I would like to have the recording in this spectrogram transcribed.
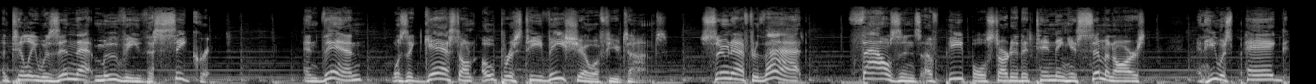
until he was in that movie The Secret, and then was a guest on Oprah's TV show a few times. Soon after that, thousands of people started attending his seminars, and he was pegged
